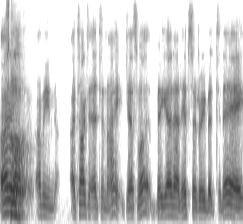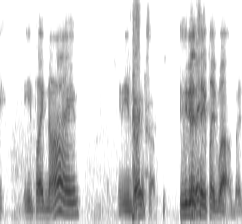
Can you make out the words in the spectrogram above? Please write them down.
I don't So- know. I mean, I talked to Ed tonight. Guess what? Big Ed had hip surgery, but today he played nine and he enjoyed himself. He didn't he? say he played well, but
